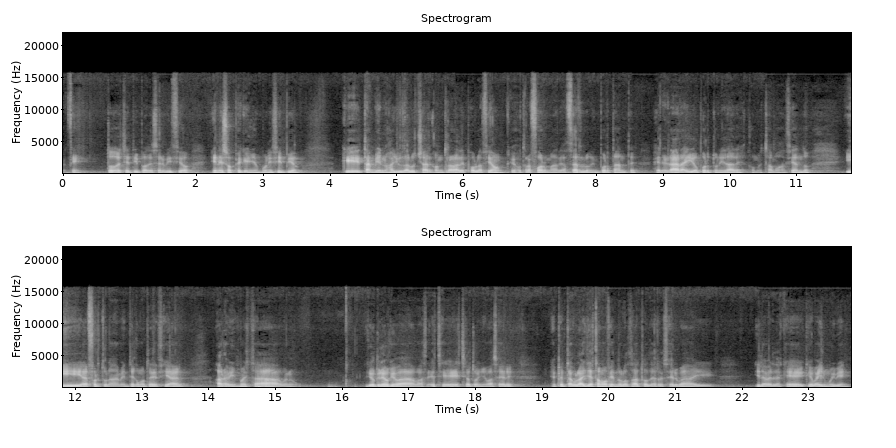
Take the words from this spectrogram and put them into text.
en fin, todo este tipo de servicios en esos pequeños municipios que también nos ayuda a luchar contra la despoblación, que es otra forma de hacerlo importante, generar ahí oportunidades, como estamos haciendo, y afortunadamente, como te decía, ahora mismo está, bueno, yo creo que este, este otoño va a ser espectacular. Ya estamos viendo los datos de reserva y, la verdad es que, va a ir muy bien.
